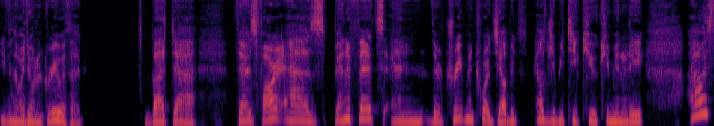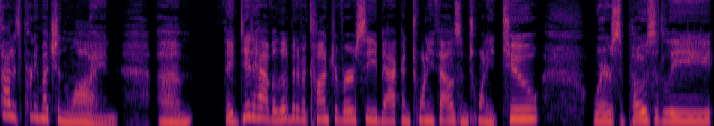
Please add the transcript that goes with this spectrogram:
even though I don't agree with it. But uh, as far as benefits and their treatment towards the LGBTQ community, I always thought it's pretty much in line. Um, they did have a little bit of a controversy back in 2022 where supposedly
